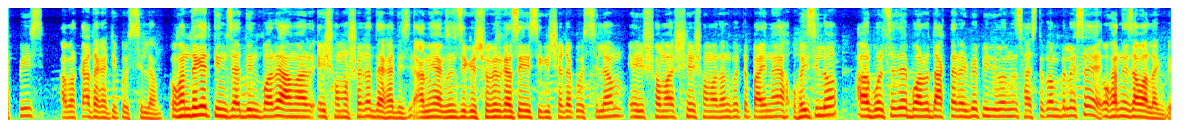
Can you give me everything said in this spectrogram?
এক পিস আবার কাটাকাটি করছিলাম। ওখান থেকে তিন চার দিন পরে আমার এই সমস্যাটা দেখা দিছে। আমি একজন চিকিৎসকের কাছে এই চিকিৎসাটা করছিলাম। এই সমাজ সে সমাধান করতে পারি না হয়েছিল। আর বলছে যে, বড় ডাক্তার আসবে পীরগঞ্জ স্বাস্থ্য কমপ্লেক্সে, ওখানে যাওয়া লাগবে,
